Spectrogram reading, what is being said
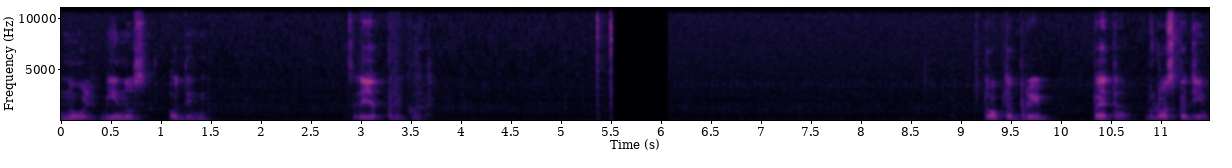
0 мінус 1. Це як приклад. Тобто при бета розпаді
